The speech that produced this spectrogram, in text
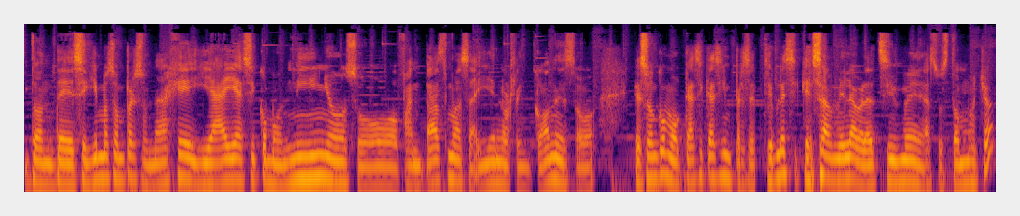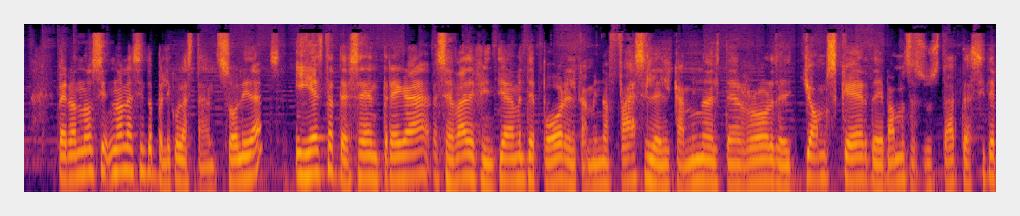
donde seguimos a un personaje y hay así como niños o fantasmas ahí en los rincones o que son como casi casi imperceptibles y que eso a mí la verdad sí me asustó mucho, pero no, no las siento películas tan sólidas. Y esta tercera entrega se va definitivamente por el camino fácil, el camino del terror, del jump scare, de vamos a asustarte así de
